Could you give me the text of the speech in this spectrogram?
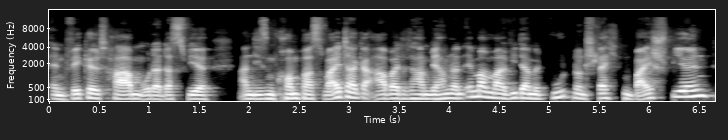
entwickelt haben oder dass wir an diesem Kompass weitergearbeitet haben. Wir haben dann immer mal wieder mit guten und schlechten Beispielen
